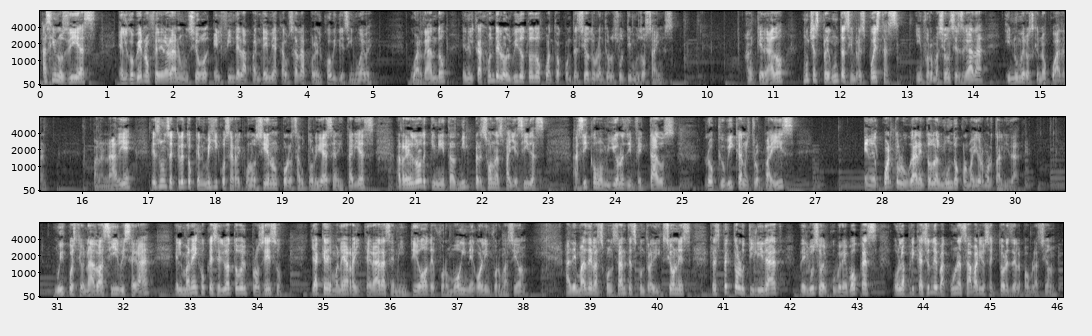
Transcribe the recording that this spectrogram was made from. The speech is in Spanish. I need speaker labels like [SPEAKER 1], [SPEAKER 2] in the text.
[SPEAKER 1] Hace unos días, el gobierno federal anunció el fin de la pandemia causada por el COVID-19, guardando en el cajón del olvido todo cuanto aconteció durante los últimos dos años. Han quedado muchas preguntas sin respuestas, información sesgada y números que no cuadran. Para nadie es un secreto que en México se reconocieron por las autoridades sanitarias alrededor de 500.000 personas fallecidas, así como millones de infectados, lo que ubica a nuestro país en el cuarto lugar en todo el mundo con mayor mortalidad. Muy cuestionado ha sido y será el manejo que se dio a todo el proceso, ya que de manera reiterada se mintió, deformó y negó la información, además de las constantes contradicciones respecto a la utilidad del uso del cubrebocas o la aplicación de vacunas a varios sectores de la población.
